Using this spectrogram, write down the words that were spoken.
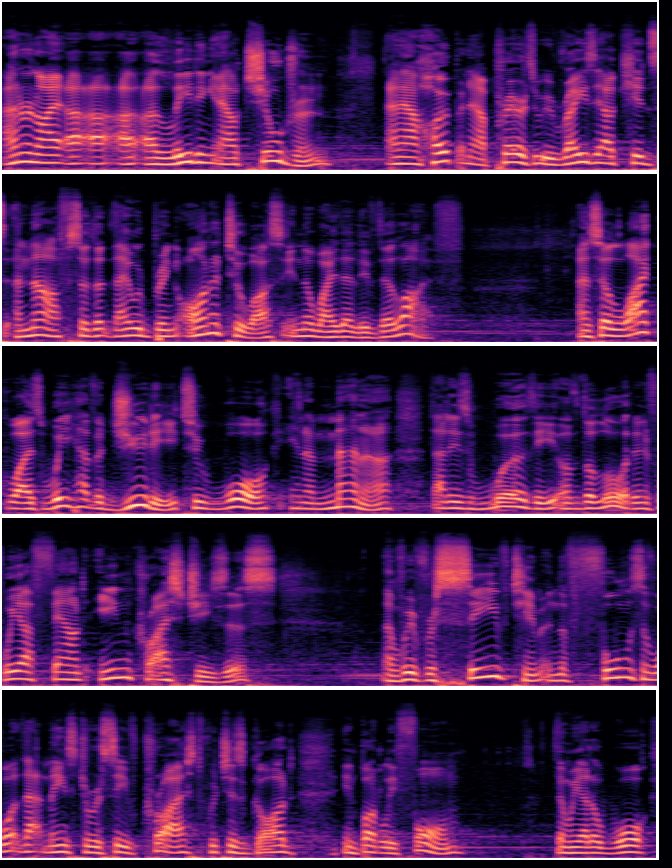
Anna and I are, are, are leading our children, and our hope and our prayer is that we raise our kids enough so that they would bring honor to us in the way they live their life. And so, likewise, we have a duty to walk in a manner that is worthy of the Lord. And if we are found in Christ Jesus, and we've received him in the fullness of what that means to receive Christ, which is God in bodily form, then we are to walk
